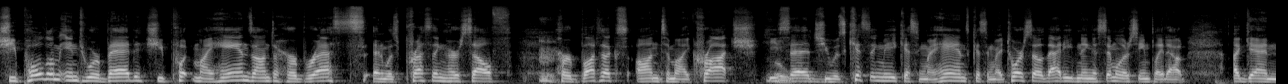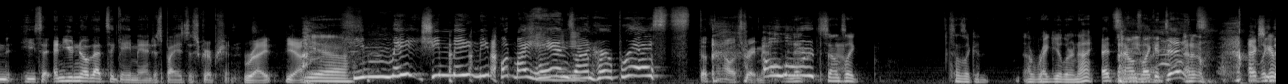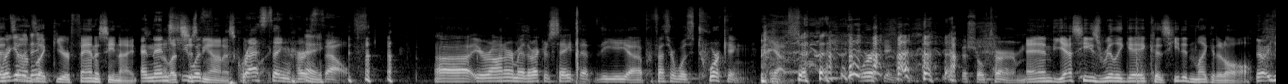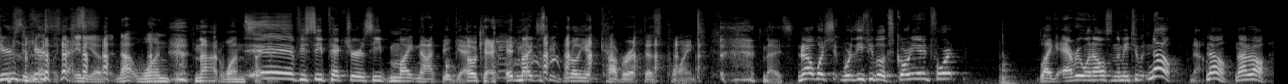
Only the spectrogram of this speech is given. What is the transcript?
she pulled him into her bed. She put my hands onto her breasts and was pressing herself, her buttocks onto my crotch. He said she was kissing me, kissing my hands, kissing my torso. That evening, a similar scene played out. Again, he said, and you know that's a gay man just by his description. Right? Yeah. Yeah. He made, she made me put my hands on her breasts. That's not how a straight man. Oh. Lord! It sounds like sounds like a, a regular night. It sounds like a date. Actually, like a that sounds date. like your fantasy night. And then Uh, let's she just was be honest. quite like. pressing herself. Uh, Your Honor, may the record state that the uh, professor was twerking. Yes, twerking, the official term. And yes, he's really gay because he didn't like it at all. No, here's here's. Any of it. Not one. Not one second. Eh, If you see pictures, he might not be gay. Okay. It might just be brilliant cover at this point. Nice. No, was, were these people excoriated for it? Like everyone else in the Me Too? No. No. No, not at all.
